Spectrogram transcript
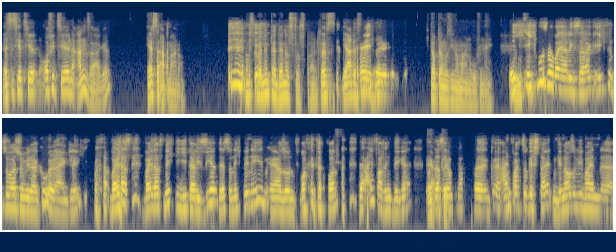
Das ist jetzt hier offiziell eine Ansage. Erste Abmahnung. Sonst übernimmt der Dennis das bald. Das, ja, das, Hey, ich, will- ich glaube, da muss ich nochmal anrufen, ey. Ich, ich muss aber ehrlich sagen, ich finde sowas schon wieder cool eigentlich, weil das, weil das nicht digitalisiert ist und ich bin eben eher so ein Freund davon, der einfachen Dinge und Ja, das okay. irgendwie äh, einfach zu gestalten. Genauso wie mein äh,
